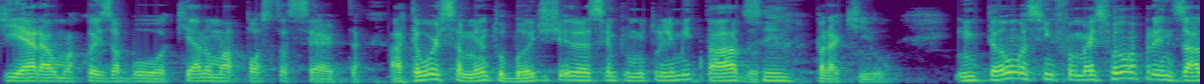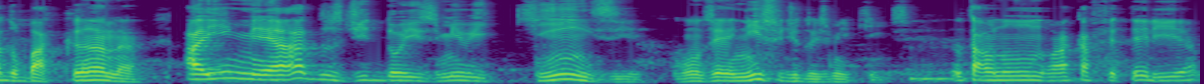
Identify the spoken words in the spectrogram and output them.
Que era uma coisa boa, que era uma aposta certa. Até o orçamento, o budget era sempre muito limitado para aquilo. Então, assim, foi, mas foi um aprendizado bacana. Aí, meados de 2015, vamos dizer, início de 2015, eu estava numa cafeteria.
